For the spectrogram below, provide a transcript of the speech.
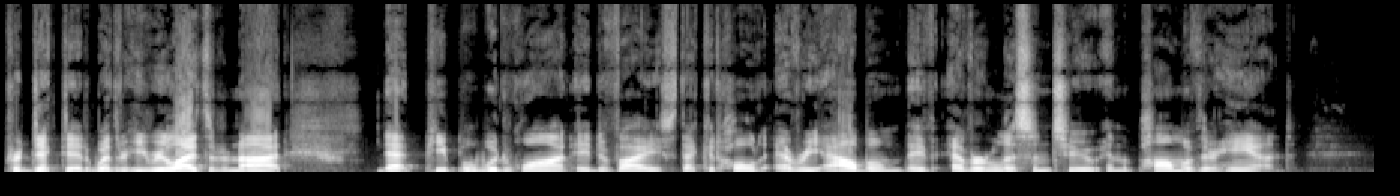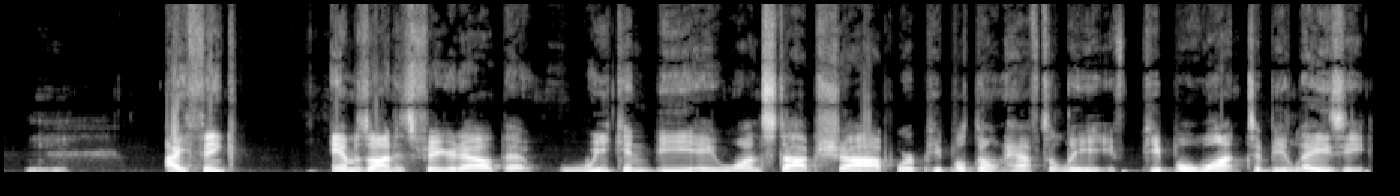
predicted, whether he realized it or not, that people would want a device that could hold every album they've ever listened to in the palm of their hand. Mm-hmm. I think Amazon has figured out that we can be a one stop shop where people don't have to leave. People want to be lazy.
